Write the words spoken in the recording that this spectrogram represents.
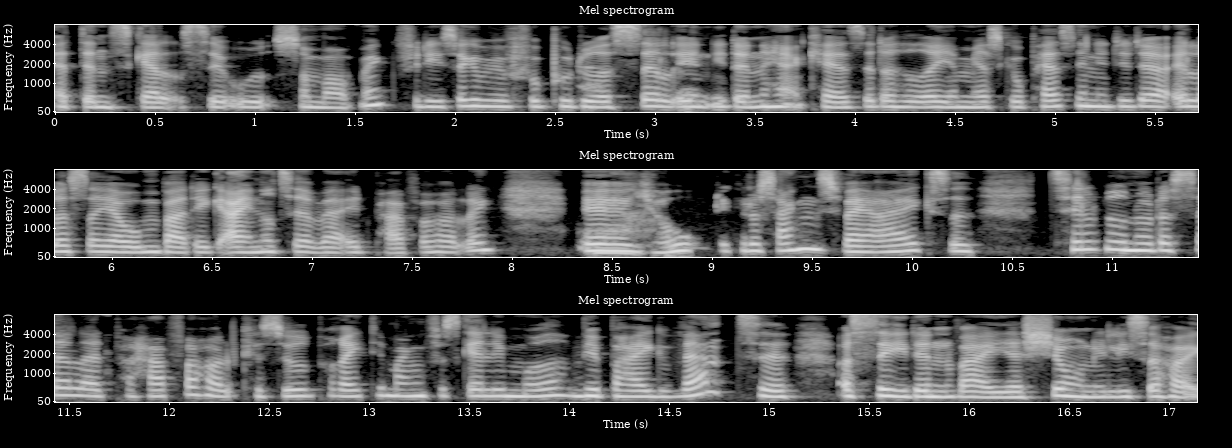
at den skal se ud som om. Ikke? Fordi så kan vi få puttet os selv ind i den her kasse, der hedder, jamen jeg skal jo passe ind i det der, ellers er jeg åbenbart ikke egnet til at være i et parforhold. Ikke? Ja. Øh, jo, det kan du sagtens være. Ikke? Så tilbyd nu dig selv, at et parforhold kan se ud på rigtig mange forskellige måder. Vi er bare ikke vant til at se den variation i lige så høj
